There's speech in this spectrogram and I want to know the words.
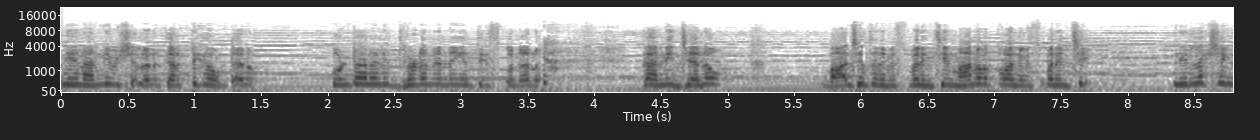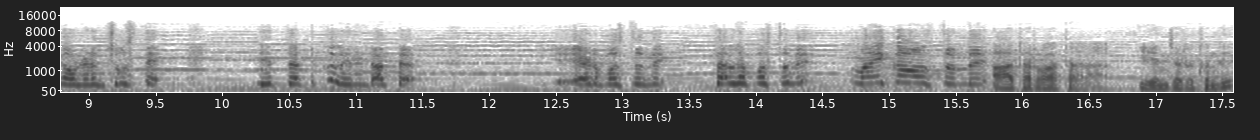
నేను అన్ని విషయాలను కరెక్ట్గా ఉంటాను. ఉండాలని దృఢ నిర్ణయం తీసుకున్నాను. కానీ జనం బాధ్యతను విస్మరించి మానవత్వాన్ని విస్మరించి నిర్లక్ష్యంగా ఉండడం చూస్తే నేను తట్టుకోలేను డాక్టర్. ఏడుపు వస్తుంది తలనొప్పి వస్తుంది మైకం వస్తుంది. ఆ తర్వాత ఏం జరుగుతుంది?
